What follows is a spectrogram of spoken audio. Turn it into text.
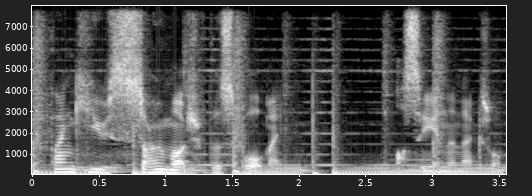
Thank you so much for the support, mate. I'll see you in the next one.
